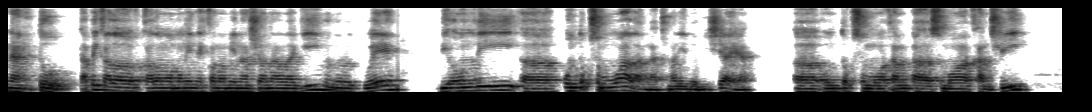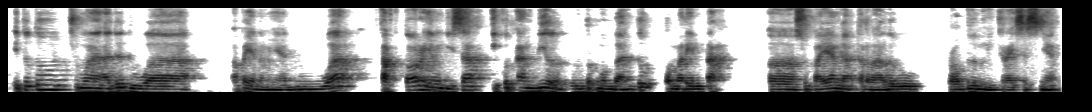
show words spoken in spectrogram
Nah itu, tapi kalau kalau ngomongin ekonomi nasional lagi, menurut gue the only uh, untuk semua lah, nggak cuma Indonesia ya, uh, untuk semua uh, semua country itu tuh cuma ada dua apa ya namanya dua faktor yang bisa ikut andil untuk membantu pemerintah uh, supaya nggak terlalu problem nih krisisnya.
